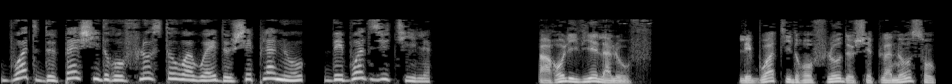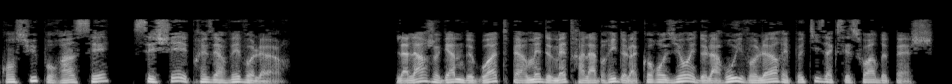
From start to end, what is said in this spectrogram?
Boîte de pêche Hydroflow Stowaway de chez Plano, des boîtes utiles. Par Olivier Lalouf. Les boîtes Hydroflow de chez Plano sont conçues pour rincer, sécher et préserver vos leurres. La large gamme de boîtes permet de mettre à l'abri de la corrosion et de la rouille voleurs et petits accessoires de pêche.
